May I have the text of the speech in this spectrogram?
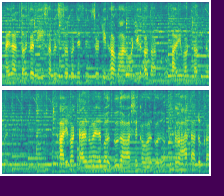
आणि नंतर कधी सविस्तरपणे सिंचोटी गाव भागवडी गाव दाखवू अलिबाग तालुक्यामध्ये. अलिबाग तालुक्यामध्ये भरपूर गाव असे कवर करू. हा तालुका.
